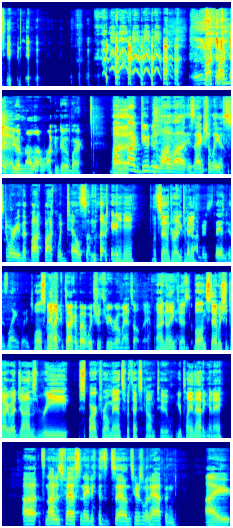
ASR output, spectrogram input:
doo doo. Bok Bok Doo and Lala walk into a bar. Bok Uh, Bok Doo Doo Lala is actually a story that Bok Bok would tell somebody. hmm That sounds right you to could me. understand his language. Well, speak, Man, I could talk about Witcher Three romance all day. I know you Yes. could. Well, instead, we should talk about John's re-sparked romance with XCOM 2. You're playing that again, eh? Uh, it's not as fascinating as it sounds. Here's what happened. I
